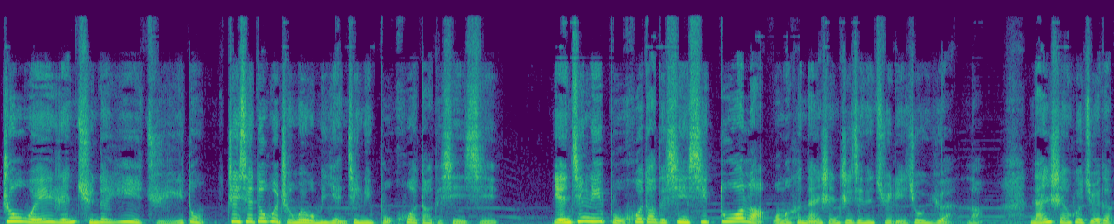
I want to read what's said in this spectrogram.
周围人群的一举一动，这些都会成为我们眼睛里捕获到的信息。眼睛里捕获到的信息多了，我们和男神之间的距离就远了。男神会觉得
